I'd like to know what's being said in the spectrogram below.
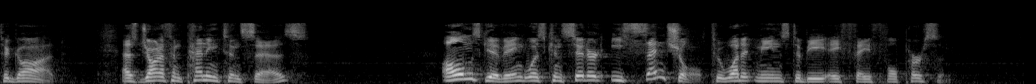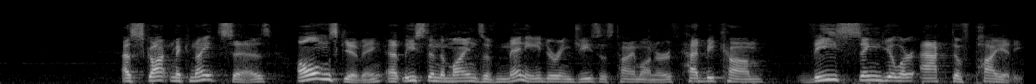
to God. As Jonathan Pennington says, almsgiving was considered essential to what it means to be a faithful person. As Scot McKnight says, almsgiving, at least in the minds of many during Jesus' time on earth, had become the singular act of piety.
